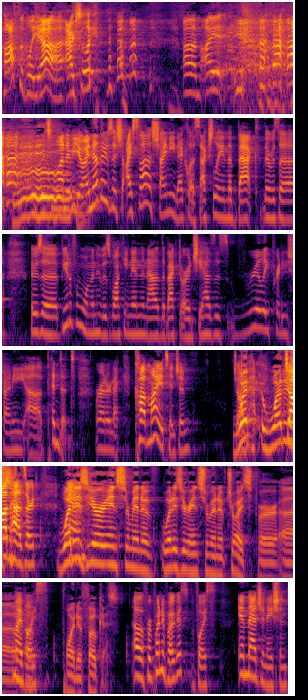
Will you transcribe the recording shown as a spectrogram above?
Possibly, yeah. Actually, um, I. Yeah. Which one of you? I know there's a. Sh- I saw a shiny necklace actually in the back. There was a. There's a beautiful woman who was walking in and out of the back door, and she has this really pretty shiny uh, pendant around her neck. Caught my attention. Job What- ha- what is- job hazard? What And- is your instrument of what is your instrument of choice for uh, My voice. point of focus? Oh, for point of focus, voice, imagination.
